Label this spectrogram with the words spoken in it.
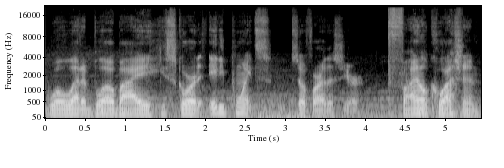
we'll let it blow by. He scored 80 points so far this year. Final question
